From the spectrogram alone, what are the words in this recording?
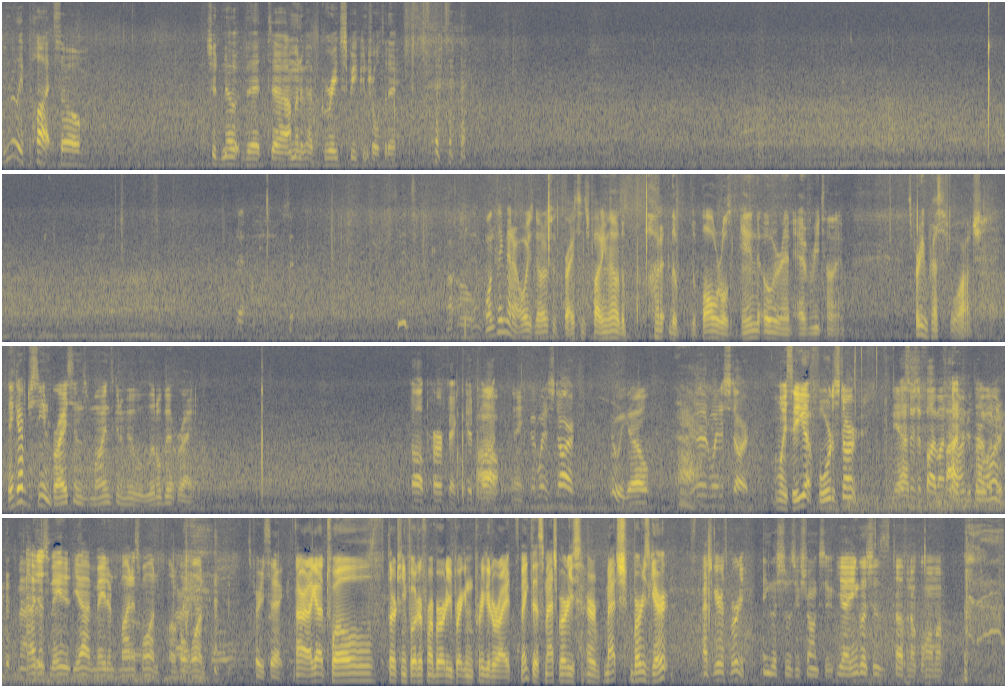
Didn't really putt, so should note that uh, I'm gonna have great speed control today. One thing that I always notice with Bryson's putting though, the putt, the, the ball rolls in over end every time. It's pretty impressive to watch. I think after seeing Bryson's, mine's gonna move a little bit right. Oh, perfect. Good Wow, putt. thanks. Good way to start. Here we go. Good way to start. Wait, so you got four to start? Yeah. So it's a 500. 500, 500. I just made it, yeah, I made it minus one on hole one. It's pretty sick. All right, I got 12, 13 footer for my birdie, breaking pretty good right. Let's make this match birdies, or match birdies Garrett. Match Garrett's birdie. English was your strong suit. Yeah, English is tough in Oklahoma.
